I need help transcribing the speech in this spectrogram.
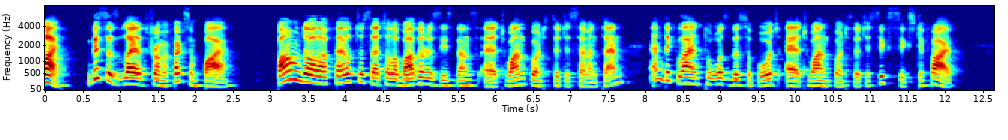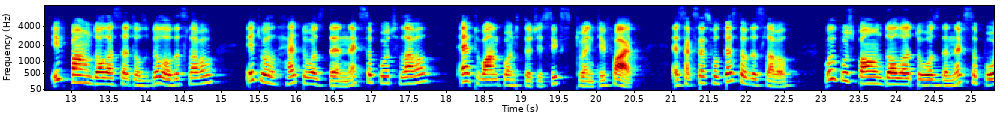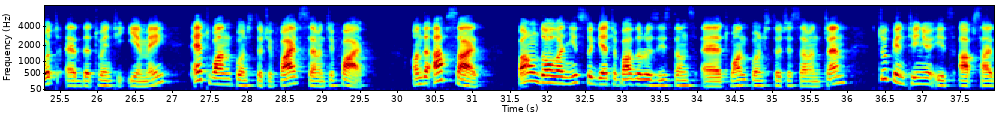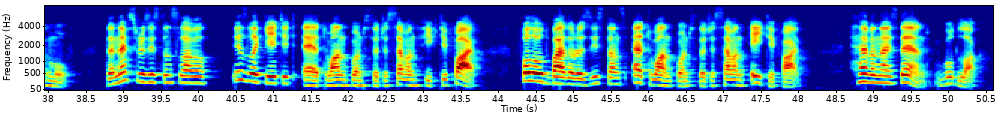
read from FX Empire, pound dollar failed to settle above the resistance at 1.3710 and declined towards the support at 1.3665. If pound dollar settles below this level, it will head towards the next support level at 1.3625. A successful test of this level will push pound dollar towards the next support at the 20 EMA at 1.3575. On the upside, pound dollar needs to get above the resistance at 1.3710 to continue its upside move. The next resistance level is located at 1.3755, followed by the resistance at 1.3785. Have a nice day and good luck!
